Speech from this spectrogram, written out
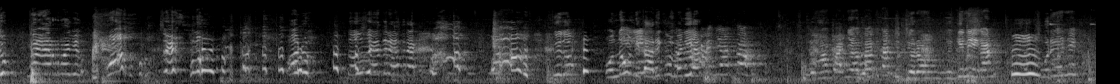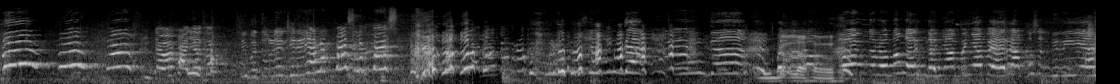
cuper aja. Wah saya waduh langsung saya teriak-teriak. Wah, wah, gitu. Untung ditarik sama dia. Sama Pak Nyoto kan dijorong begini kan. Kemudian ini lah. Oh, ngeroto nggak nggak nyampe nyampe akhirnya aku sendirian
